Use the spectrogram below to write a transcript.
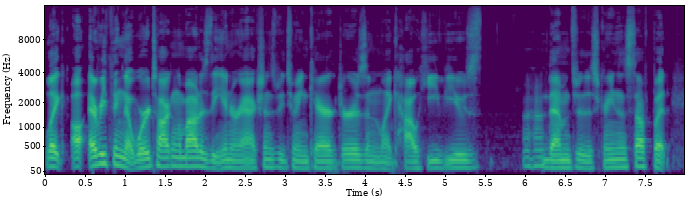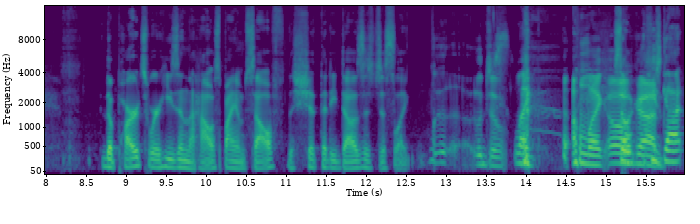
like uh, everything that we're talking about is the interactions between characters and like how he views Uh-huh. them through the screens and stuff, but the parts where he's in the house by himself, the shit that he does is just like just like I'm like, oh so god. he's got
